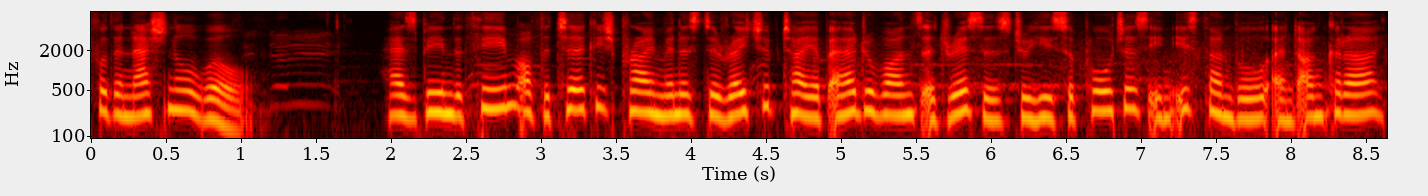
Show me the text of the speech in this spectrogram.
for the national will has been the theme of the Turkish Prime Minister Recep Tayyip Erdogan's addresses to his supporters in Istanbul and Ankara.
